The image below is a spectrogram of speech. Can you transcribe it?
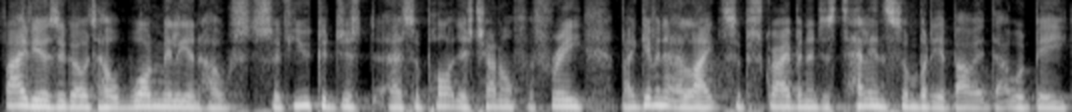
five years ago to help 1 million hosts. So if you could just uh, support this channel for free by giving it a like, subscribing, and just telling somebody about it, that would be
